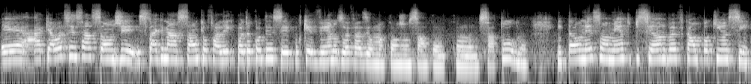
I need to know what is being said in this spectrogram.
é aquela sensação de estagnação que eu falei que pode acontecer, porque Vênus vai fazer uma conjunção com, com Saturno. Então, nesse momento, o pisciano vai ficar um pouquinho assim:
